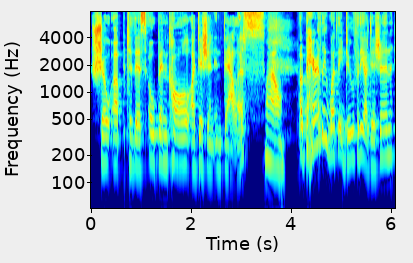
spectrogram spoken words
show up to this open call audition in Dallas. Wow. Apparently, what they do for the audition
